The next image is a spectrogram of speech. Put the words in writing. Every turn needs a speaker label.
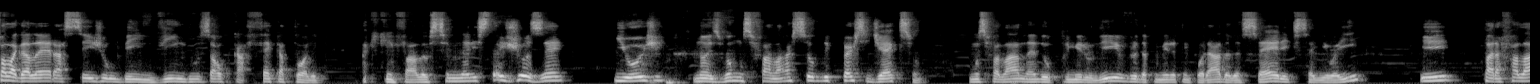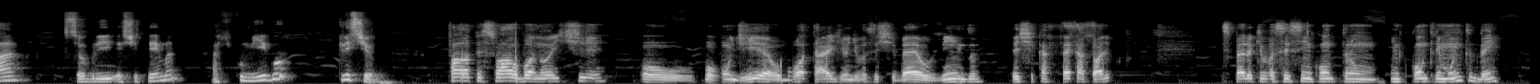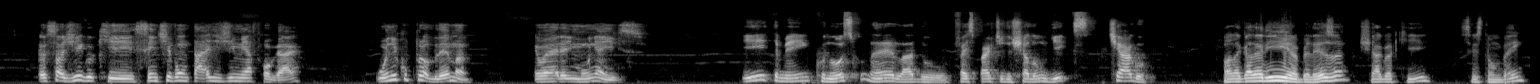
Speaker 1: Fala galera, sejam bem-vindos ao Café Católico. Aqui quem fala é o seminarista José e hoje nós vamos falar sobre Percy Jackson. Vamos falar né, do primeiro livro, da primeira temporada da série que saiu aí. E para falar sobre este tema, aqui comigo, Christian.
Speaker 2: Fala pessoal, boa noite, ou bom dia, ou boa tarde, onde você estiver ouvindo este Café Católico. Espero que vocês se encontram, encontrem muito bem. Eu só digo que senti vontade de me afogar. O único problema, eu era imune a isso.
Speaker 1: E também conosco, né, lá do faz parte do Shalom Geeks, Thiago.
Speaker 3: Fala galerinha, beleza? Thiago aqui. Vocês estão bem?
